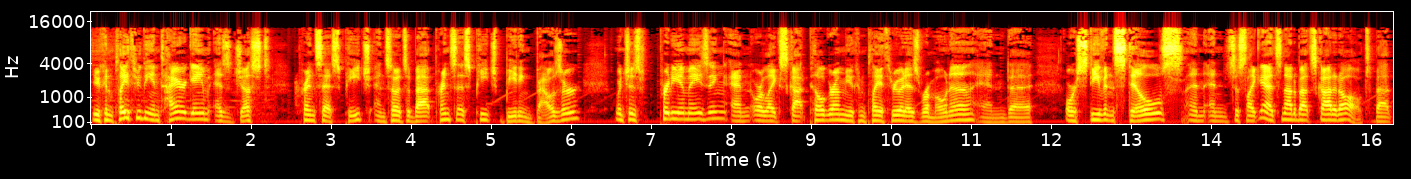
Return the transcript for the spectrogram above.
You can play through the entire game as just Princess Peach, and so it's about Princess Peach beating Bowser, which is pretty amazing. And or like Scott Pilgrim, you can play through it as Ramona and uh, or Stephen Stills, and and it's just like yeah, it's not about Scott at all. It's about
